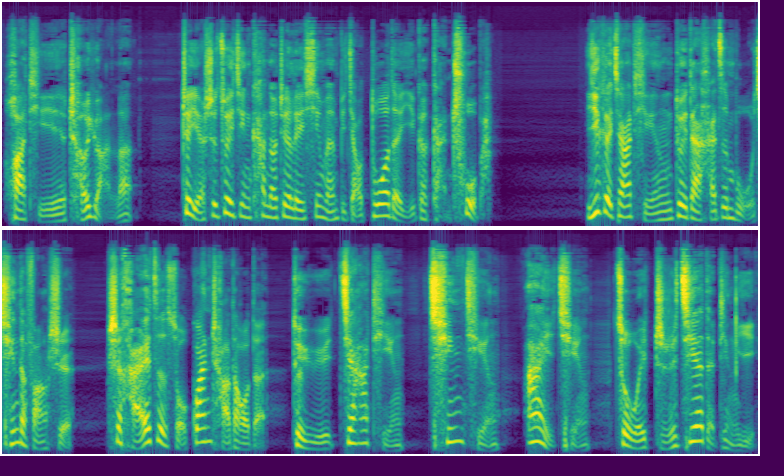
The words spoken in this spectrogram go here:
话题扯远了，这也是最近看到这类新闻比较多的一个感触吧。一个家庭对待孩子母亲的方式，是孩子所观察到的对于家庭、亲情、爱情作为直接的定义，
